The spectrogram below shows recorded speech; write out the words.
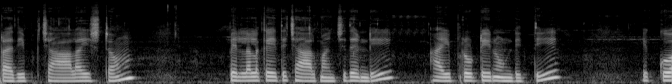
ప్రదీప్కి చాలా ఇష్టం. పిల్లలకైతే చాలా మంచిదండి. హై ప్రోటీన్ ఉండిద్ది. ఎక్కువ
